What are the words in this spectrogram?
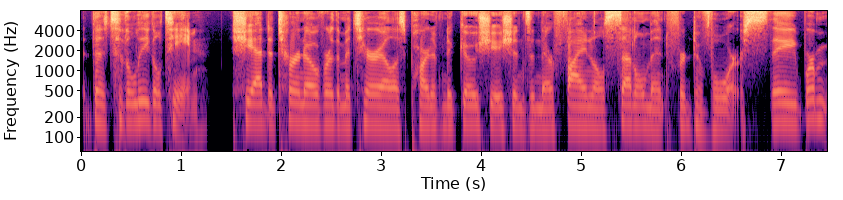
the, to the legal team. She had to turn over the material as part of negotiations in their final settlement for divorce. They were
